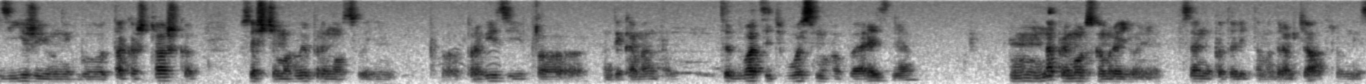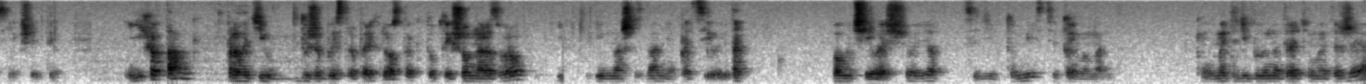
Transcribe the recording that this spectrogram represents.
З їжею в них було також тяжко. Все, що могли, приносили їм по провізії, по медикаментам. Це 28 березня на Приморському районі. Це неподалік там драмтеатру вниз, якщо йти. Їхав танк, пролетів дуже швидко перехресток, тобто йшов на розворот і, в наше здання поцілив. І так вийшло, що я сидів в тому місці в той момент. Ми тоді були на третьому етажі.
